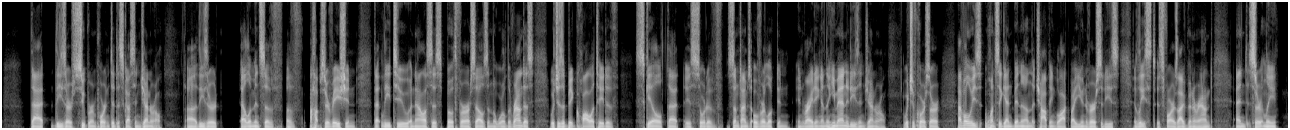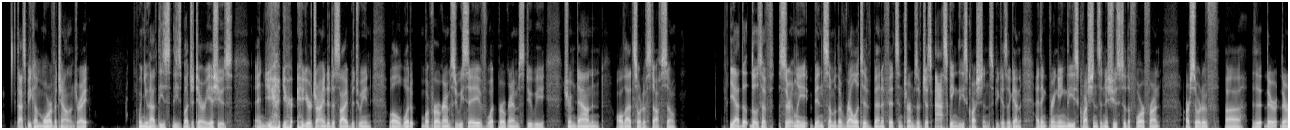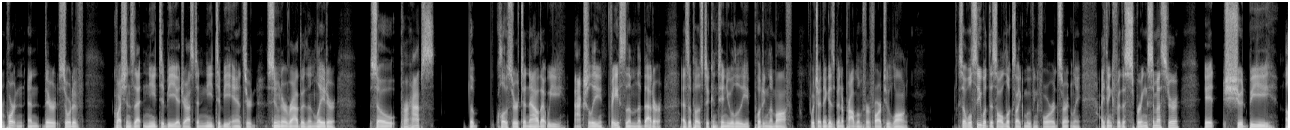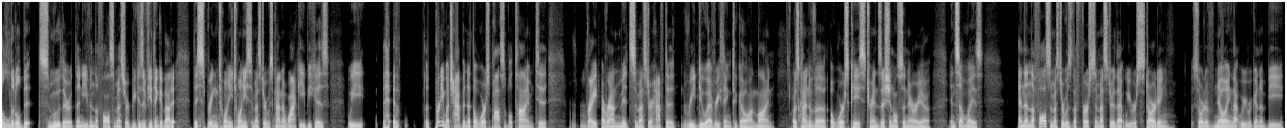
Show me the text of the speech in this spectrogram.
that these are super important to discuss in general. Uh, these are elements of of observation that lead to analysis both for ourselves and the world around us, which is a big qualitative skill that is sort of sometimes overlooked in in writing and the humanities in general, which of course are have always once again been on the chopping block by universities, at least as far as I've been around, and certainly that's become more of a challenge, right? When you have these these budgetary issues, and you, you're you're trying to decide between well what what programs do we save? What programs do we trim down? And all that sort of stuff. So yeah th- those have certainly been some of the relative benefits in terms of just asking these questions because again i think bringing these questions and issues to the forefront are sort of uh, they're they're important and they're sort of questions that need to be addressed and need to be answered sooner rather than later so perhaps the closer to now that we actually face them, the better, as opposed to continually putting them off, which I think has been a problem for far too long. So we'll see what this all looks like moving forward, certainly. I think for the spring semester, it should be a little bit smoother than even the fall semester because if you think about it, the spring 2020 semester was kind of wacky because we pretty much happened at the worst possible time to right around mid semester have to redo everything to go online. It was kind of a, a worst case transitional scenario in some ways. And then the fall semester was the first semester that we were starting, sort of knowing that we were going to be,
